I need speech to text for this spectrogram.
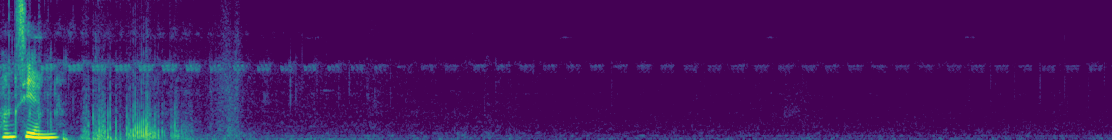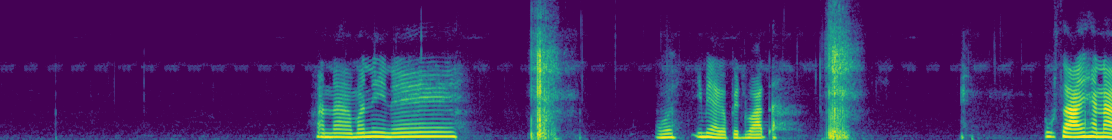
ฟังเสียงนะันนามานี่แน่โอ้ย อีแม่ก็เป็นวัด ลูกซ้ายหันหน้า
